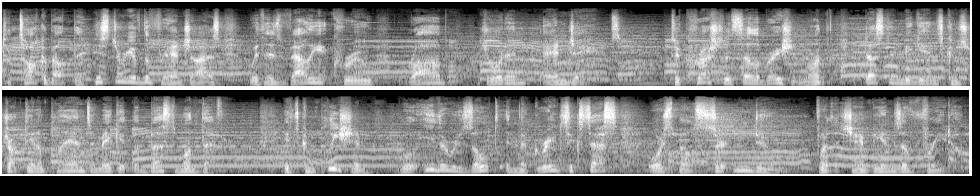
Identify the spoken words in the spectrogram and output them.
to talk about the history of the franchise with his valiant crew, Rob, Jordan, and James. To crush the celebration month, Dustin begins constructing a plan to make it the best month ever. Its completion will either result in the great success or spell certain doom for the champions of freedom.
